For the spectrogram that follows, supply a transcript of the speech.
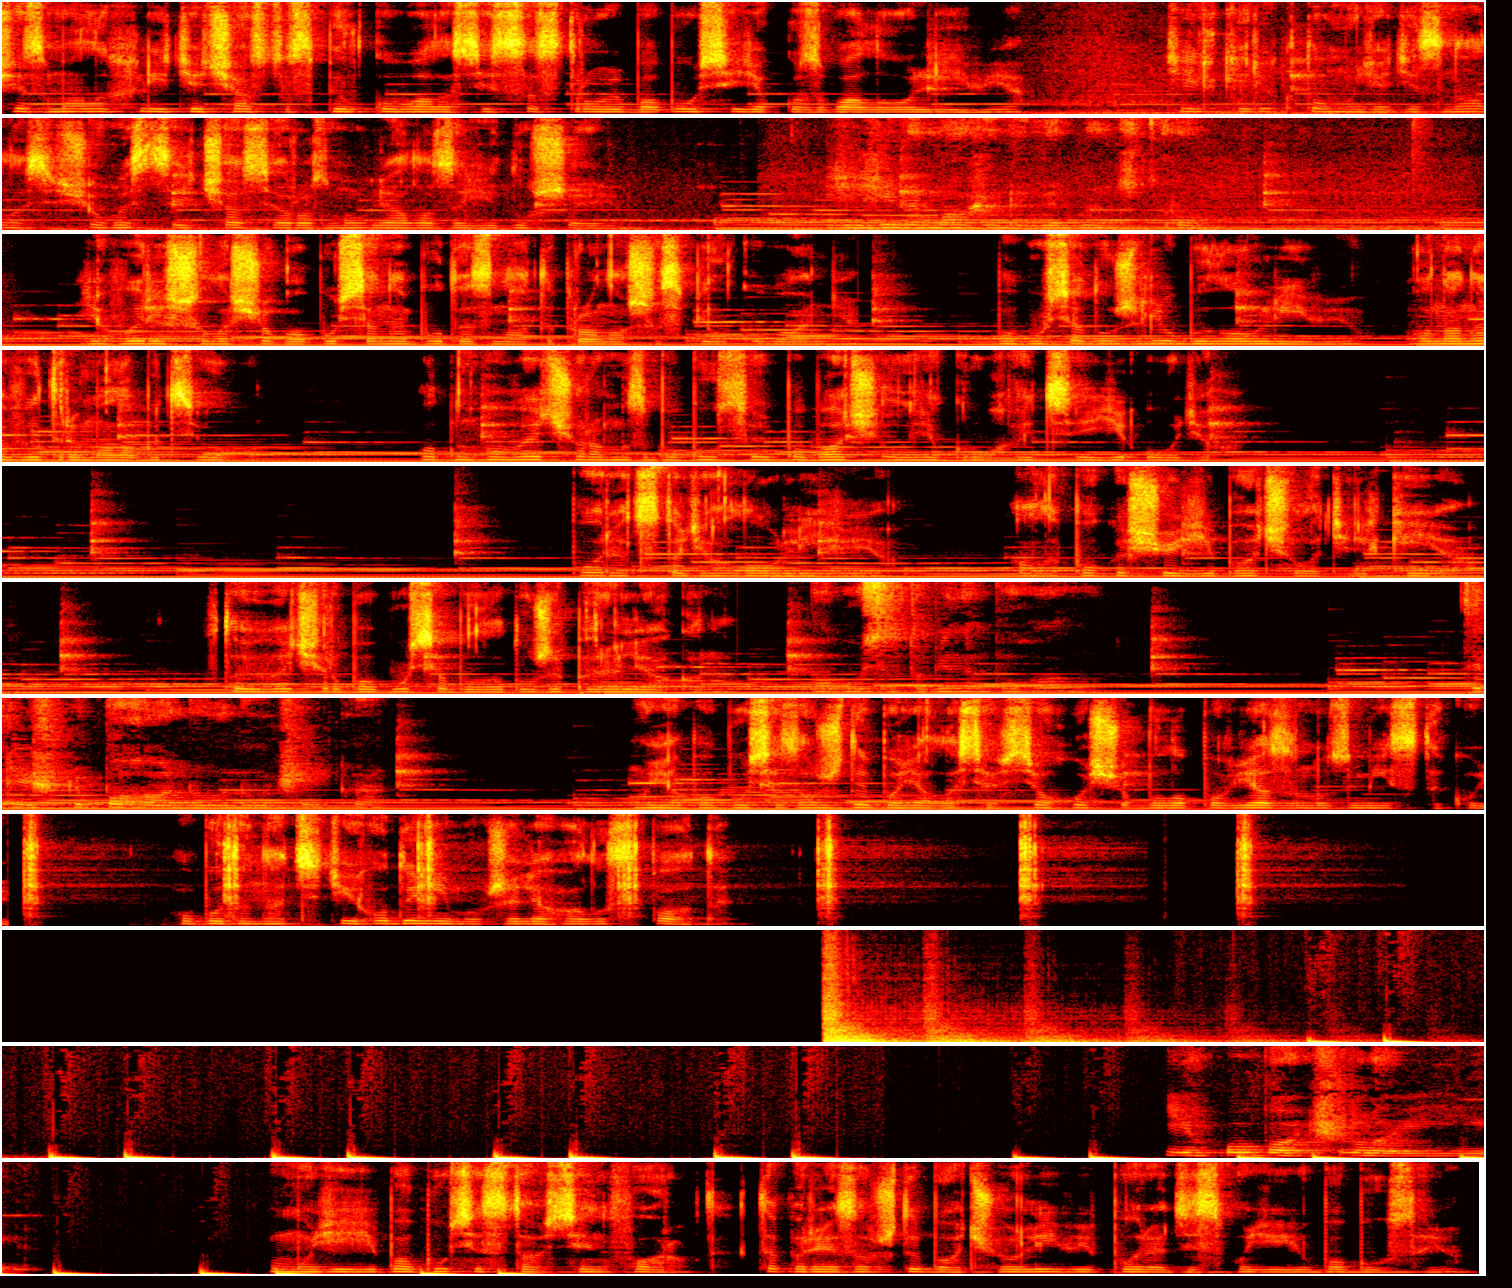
Ще з малих літ я часто спілкувалася із сестрою бабусі, яку звали Олівія. Тільки рік тому я дізналася, що весь цей час я розмовляла за її душею. Її нема вже 19 років. Я вирішила, що бабуся не буде знати про наше спілкування. Бабуся дуже любила Олівію, вона не витримала би цього. Одного вечора ми з бабусею побачили, як рухається її одяг. Поряд стояла Олівія, але поки що її бачила тільки я. В той вечір бабуся була дуже перелякана. Бабуся, тобі не погано? Трішки погано, онученька. Моя бабуся завжди боялася всього, що було пов'язано з містикою. Об 11 годині ми вже лягали спати. Я побачила її. У моєї бабусі стався інфаркт. Тепер я завжди бачу Олівію поряд зі своєю бабусею.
